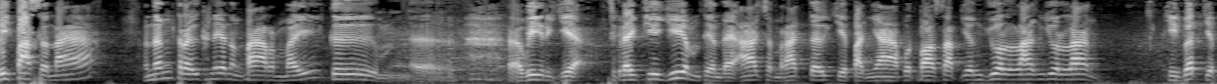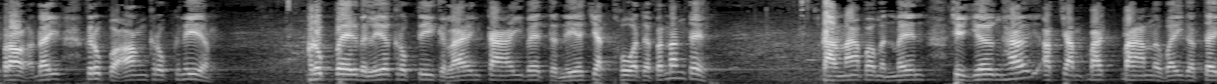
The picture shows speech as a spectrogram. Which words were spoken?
វិបស្សនានឹងត្រូវគ្នានឹងបារមីគឺវិរិយៈសេចក្តីព្យាយាមទាំងដែលអាចសម្រេចទៅជាបញ្ញាពុទ្ធបរិស័ទយើងយល់ឡើងយល់ឡើងជីវិតជាប្រកអដីគ្រប់ព្រះអង្គគ្រប់គ្នាគ្រប់ពេលវេលាគ្រប់ទីកន្លែងកាយវេទនាចិត្តធัวតែប៉ុណ្្នឹងទេ កាលណាបើមិនមែនជាយើងហើយអត់ចាំបាច់បានអ្វីដតី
